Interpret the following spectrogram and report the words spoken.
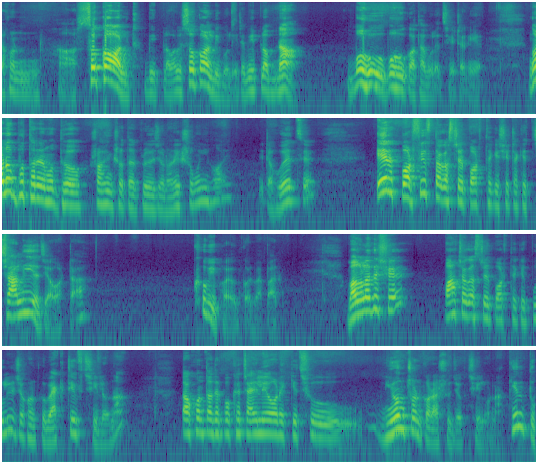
যখন সোকল্ড বিপ্লব, আমি সোকল্ডই বলি, এটা বিপ্লব না। বহু বহু কথা বলেছি এটা নিয়ে। গণঅভ্যুত্থানের মধ্যেও সহিংসতার প্রয়োজন অনেক সময়ই হয়, এটা হয়েছে। এরপর ফিফথ আগস্টের পর থেকে সেটাকে চালিয়ে যাওয়াটা খুবই ভয়ঙ্কর ব্যাপার। বাংলাদেশে পাঁচ আগস্টের পর থেকে পুলিশ যখন খুব অ্যাক্টিভ ছিল না, তখন তাদের পক্ষে চাইলেও অনেক কিছু নিয়ন্ত্রণ করার সুযোগ ছিল না। কিন্তু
